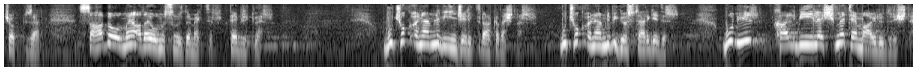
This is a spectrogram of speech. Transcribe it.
Çok güzel. Sahabe olmaya aday olmuşsunuz demektir. Tebrikler. Bu çok önemli bir inceliktir arkadaşlar. Bu çok önemli bir göstergedir. Bu bir kalbileşme temayülüdür işte.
